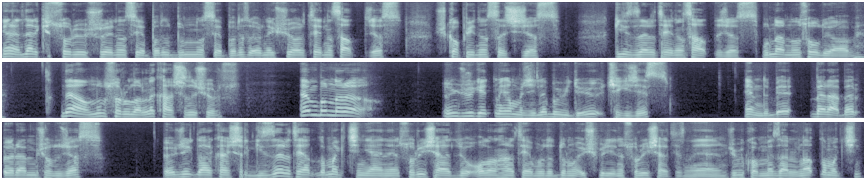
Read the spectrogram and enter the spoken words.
Genelde herkes soruyor şurayı nasıl yaparız, bunu nasıl yaparız. Örnek şu haritayı nasıl atlayacağız, şu kapıyı nasıl açacağız, gizli haritayı nasıl atlayacağız. Bunlar nasıl oluyor abi? Devamlı bu sorularla karşılaşıyoruz. Hem bunlara öncülük etmek amacıyla bu videoyu çekeceğiz. Hem de be- beraber öğrenmiş olacağız. Öncelikle arkadaşlar gizli haritaya atlamak için yani soru işareti olan haritaya burada durma 3-1 yerine soru işaretine yani Rubicon mezarlığına atlamak için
